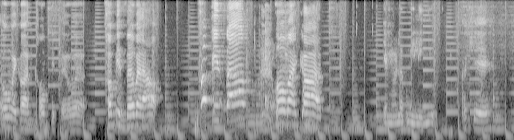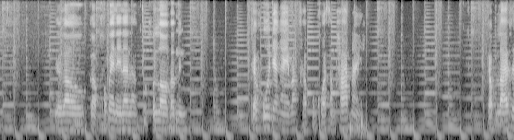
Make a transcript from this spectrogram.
โอ้ my god เขาปิดเซิร์ฟเวอร์เขาปิดเซิร์ฟไปแล้วเขาปิดเซิร์ฟโอ้ my god อย่างน้อยเราก็มีลิงก์อยู่ โอเค เดี๋ยวเรากลับเข้าไปในนั้นนะครับ ทุกคนรอแป๊บหนึ่ง จะพูดยังไงบ้างครับ ผมขอสัมภาษณ์หน่อย กับไลฟ์ส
